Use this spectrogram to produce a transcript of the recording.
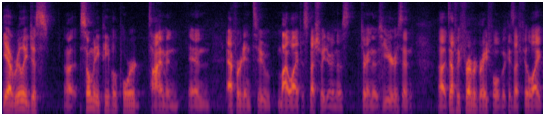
yeah, really just uh, so many people poured time and, and effort into my life, especially during those during those years, and uh, definitely forever grateful because I feel like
